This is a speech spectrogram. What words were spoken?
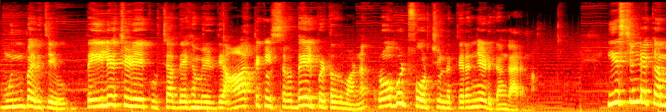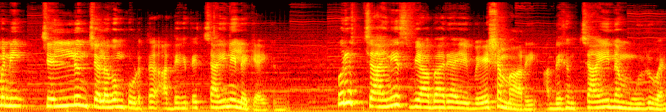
മുൻപരിചയവും തേയിലച്ചെടിയെക്കുറിച്ച് അദ്ദേഹം എഴുതിയ ആർട്ടിക്കിൾ ശ്രദ്ധയിൽപ്പെട്ടതുമാണ് റോബർട്ട് ഫോർച്യൂനെ തിരഞ്ഞെടുക്കാൻ കാരണം. ഈസ്റ്റ് ഇന്ത്യ കമ്പനി ചെല്ലും ചെലവും കൊടുത്ത് അദ്ദേഹത്തെ ചൈനയിലേക്ക് അയക്കുന്നു. ഒരു ചൈനീസ് വ്യാപാരിയായി വേഷം മാറി അദ്ദേഹം ചൈന മുഴുവൻ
